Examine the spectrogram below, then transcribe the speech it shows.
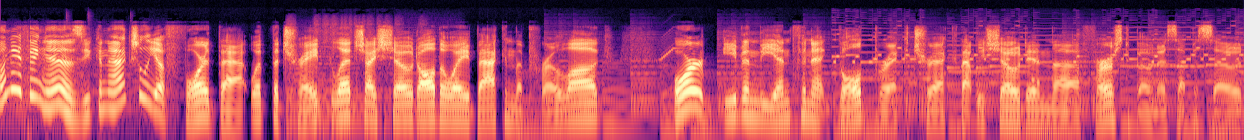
Funny thing is, you can actually afford that with the trade glitch I showed all the way back in the prologue. Or even the infinite gold brick trick that we showed in the first bonus episode.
